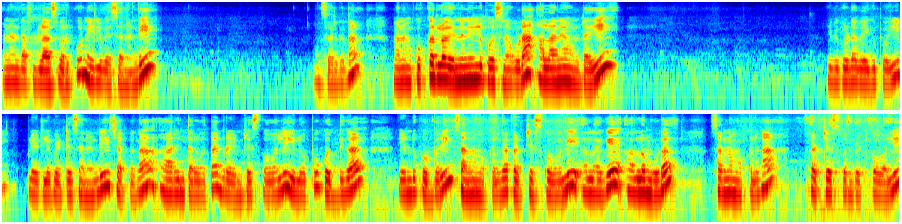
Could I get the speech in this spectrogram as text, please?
one and half glass వరకు నీళ్ళు వేసానండి సరే కదా మనం కుక్కర్లో ఎన్ని నీళ్ళు పోసినా కూడా అలానే ఉంటాయి. ఇవి కూడా వేగిపోయి ప్లేట్లో పెట్టేశానండి. చక్కగా ఆరిన తర్వాత గ్రైండ్ చేసుకోవాలి. ఈలోపు కొద్దిగా ఎండు కొబ్బరి సన్న ముక్కలుగా కట్ చేసుకోవాలి. అలాగే అల్లం కూడా సన్న ముక్కలుగా కట్ చేసుకొని పెట్టుకోవాలి.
